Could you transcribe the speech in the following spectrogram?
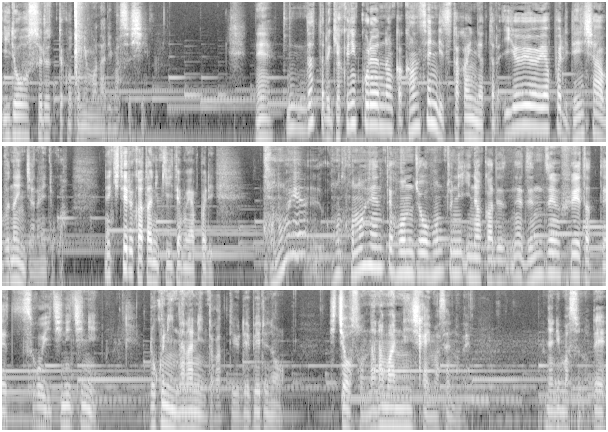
移動するってことにもなりますし。ね、だったら逆にこれなんか感染率高いんだったらいよいよやっぱり電車危ないんじゃないとか、ね、来てる方に聞いてもやっぱりこの辺この辺って本庄本当に田舎でね全然増えたってすごい1日に6人7人とかっていうレベルの市町村7万人しかいませんのでなりますので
